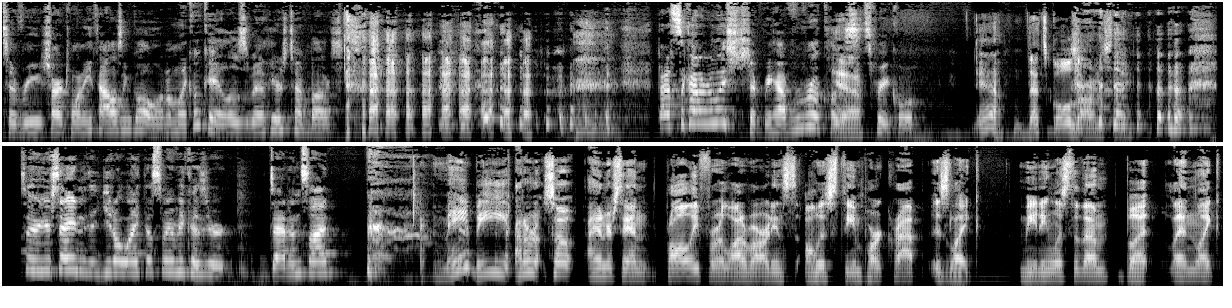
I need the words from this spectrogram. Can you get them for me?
to reach our 20,000 goal. And I'm like, okay, Elizabeth, here's 10 bucks. That's the kind of relationship we have. We're real close. Yeah. It's pretty cool. yeah, that's goals, honestly. So you're saying that you don't like this movie because you're dead inside? Maybe I don't know. So I understand probably for a lot of our audience, all this theme park crap is like meaningless to them. But then, like,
